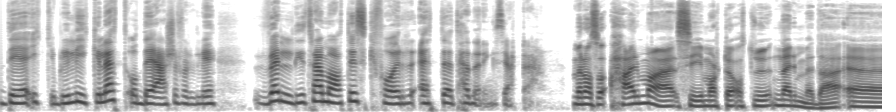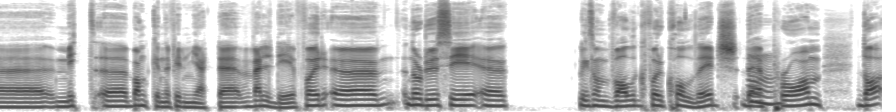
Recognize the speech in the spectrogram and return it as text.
det ikke blir like lett, og det er selvfølgelig veldig traumatisk for et tenåringshjerte. Men altså, her må jeg si, Marte, at du nærmer deg eh, mitt eh, bankende filmhjerte veldig. For eh, når du sier eh, liksom valg for college, det er Mm. prom Da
